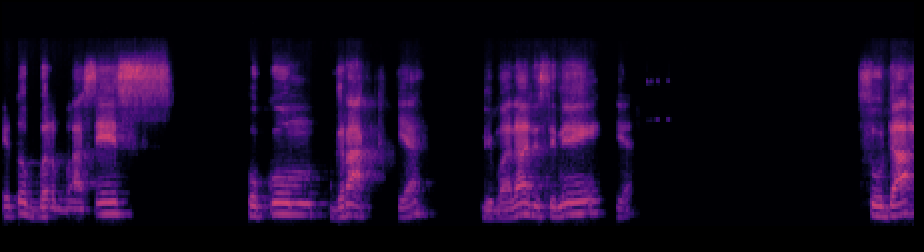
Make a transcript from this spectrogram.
itu berbasis hukum gerak ya di mana di sini ya. sudah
